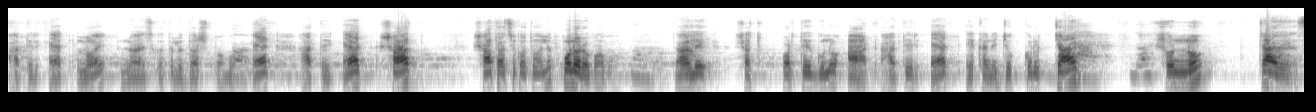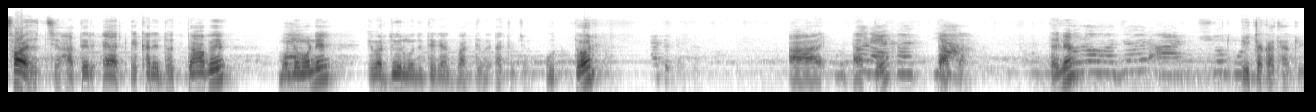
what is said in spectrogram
হাতের এক নয় নয় আছে কত হলে দশ পাবো এক হাতে এক সাত সাত আছে কত হলে পনেরো পাবো। তাহলে সাত পর থেকে গুণ আট হাতের এক এখানে যোগ করো চার শূন্য চার ছয় হচ্ছে। হাতের এক এখানে ধরতে হবে মনে মনে। এবার দুইয়ের মধ্যে থেকে এক বাদ দেবে এতজন। উত্তর? আয় এত। টাকা। তাই না? এই টাকা থাকল।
